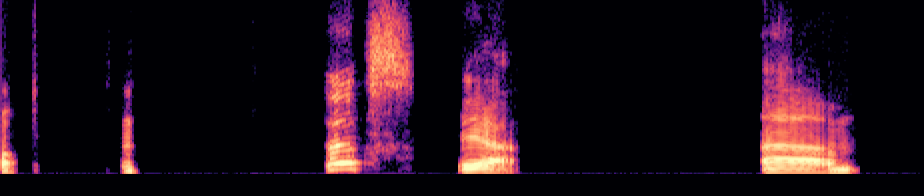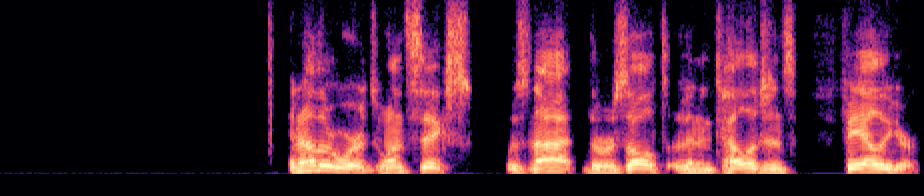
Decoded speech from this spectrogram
Oops. Yeah. Um, in other words, 1 6 was not the result of an intelligence failure.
